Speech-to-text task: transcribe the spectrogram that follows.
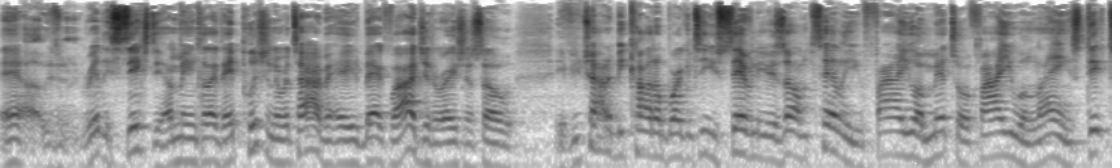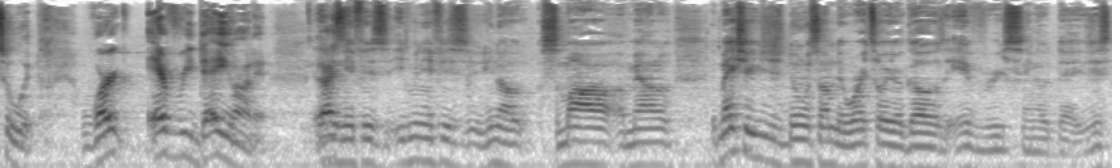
and uh, really 60. I mean, cause like they pushing the retirement age back for our generation. So if you're trying to be caught up working till you 70 years old, I'm telling you, find you a mentor, find you a lane, stick to it, work every day on it. Even if it's even if it's you know small amount of, make sure you're just doing something that works toward your goals every single day. Just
